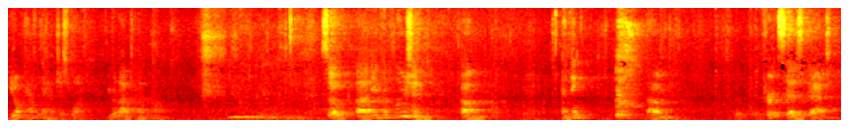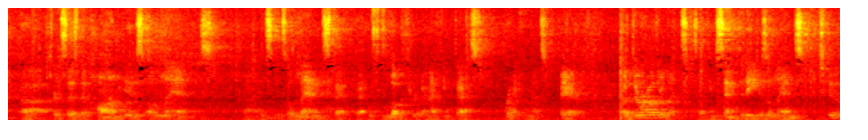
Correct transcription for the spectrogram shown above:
you don't have to have just one. You're allowed to have more. So, uh, in conclusion, um, I think um, Kurt says that uh, Kurt says that harm is a lens. Uh, it's, it's a lens that, that we can look through, and I think that's right and that's fair. But there are other lenses. I think sanctity is a lens too.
